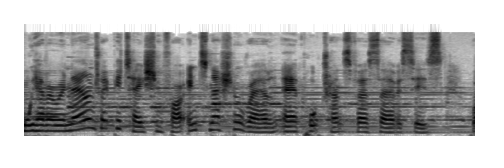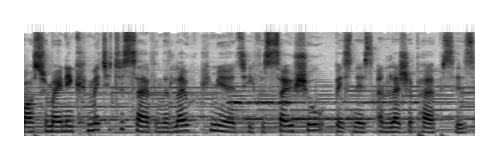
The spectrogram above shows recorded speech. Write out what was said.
We have a renowned reputation for our international rail and airport transfer services, whilst remaining committed to serving the local community for social, business, and leisure purposes.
